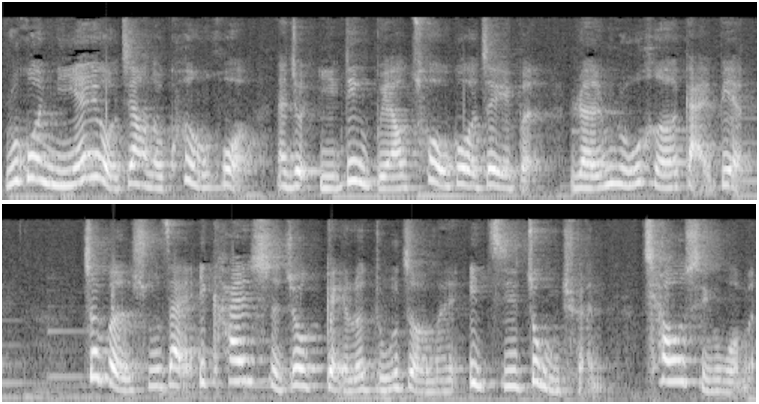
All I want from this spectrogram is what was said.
如果你也有这样的困惑，那就一定不要错过这一本《人如何改变》这本书，在一开始就给了读者们一击重拳，敲醒我们，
